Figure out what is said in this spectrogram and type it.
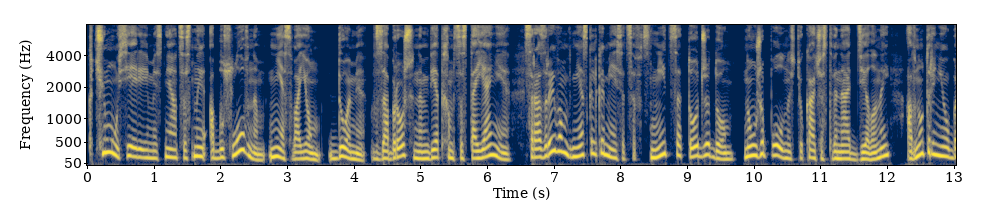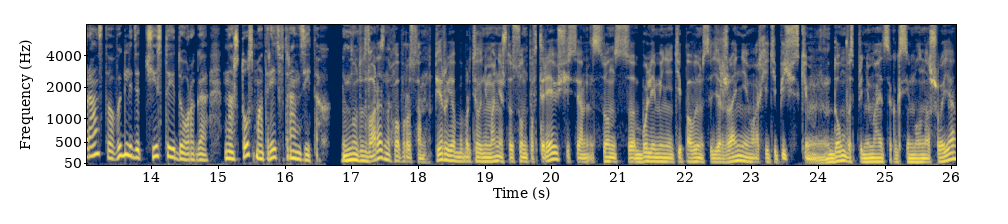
К чему сериями снятся сны об условном, не своем, доме в заброшенном ветхом состоянии с разрывом в несколько месяцев снится тот же дом, но уже полностью качественно отделанный, а внутреннее убранство выглядит чисто и дорого, на что смотреть в транзитах. Ну, тут два разных вопроса. Первый, я бы обратил внимание, что сон повторяющийся, сон с более-менее типовым содержанием, архетипическим. Дом воспринимается как символ нашего «я».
